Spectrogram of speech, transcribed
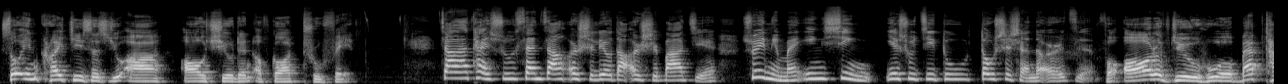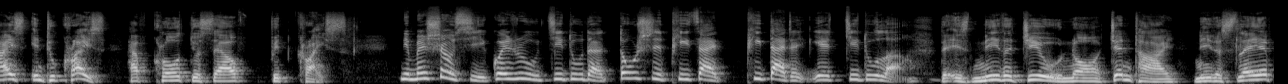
So in Christ Jesus, you are all children of God through faith. 加拉太书三章二十六到二十八节，所以你们因信耶稣基督都是神的儿子。 For all of you who were baptized into Christ have clothed yourself with Christ. 你们受洗归入基督的，都是披在披戴着耶基督了。 There is neither Jew nor Gentile, neither slave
